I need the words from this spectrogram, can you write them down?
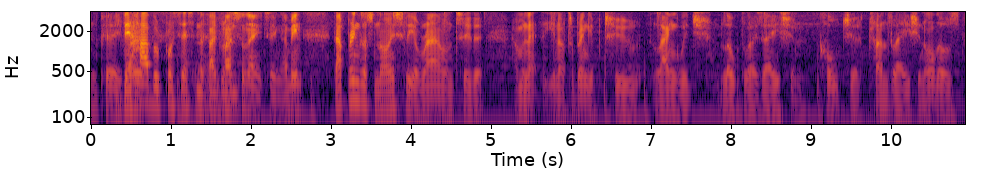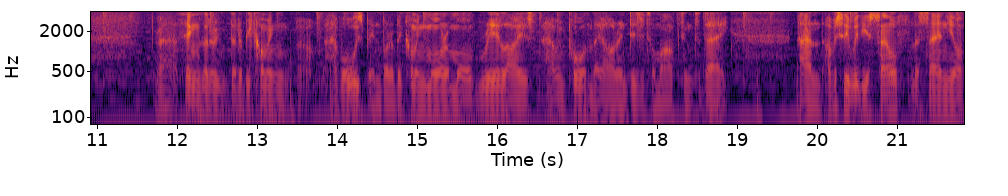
Okay. They have a process in the background. Fascinating. I mean, that brings us nicely around to the. I mean, you know, to bring it to language, localization, culture, translation, all those uh, things that are that are becoming, uh, have always been, but are becoming more and more realised how important they are in digital marketing today. And obviously, with yourself, Lassen, you're,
